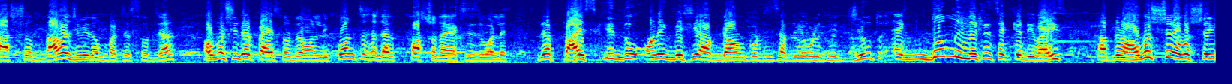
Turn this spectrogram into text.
পাঁচশো বারো জিবি রোম পারচেস করতে চান, অবশ্যই এটার প্রাইস পড়বে অনলি পঞ্চাশ হাজার পাঁচশো টাকা অ্যাক্সেসরিজ ওয়ার্ল্ডে এটার প্রাইস কিন্তু অনেক বেশি আপ ডাউন করতেছে। আপনাকে বলে দিচ্ছি, যেহেতু একদম লেটেস্ট একটা ডিভাইস আপনারা অবশ্যই অবশ্যই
